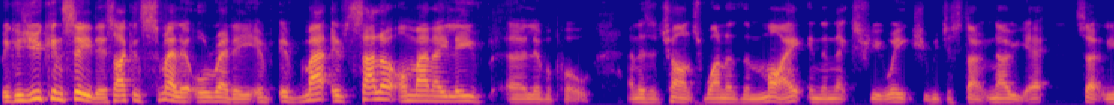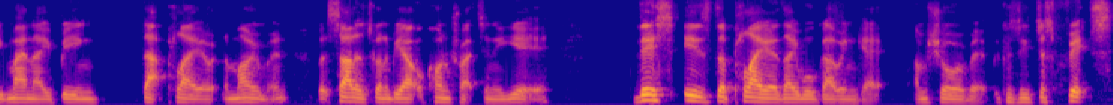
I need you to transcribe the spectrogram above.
Because you can see this, I can smell it already. If if, if Salah or Mane leave uh, Liverpool, and there's a chance one of them might in the next few weeks, we just don't know yet. Certainly, Mane being that player at the moment, but Salah's going to be out of contract in a year. This is the player they will go and get. I'm sure of it because he just fits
